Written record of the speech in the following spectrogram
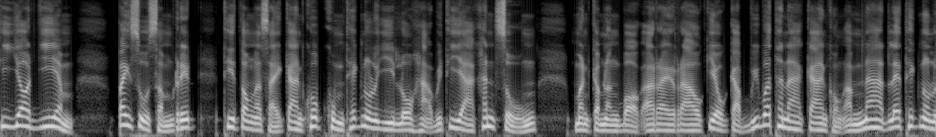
ที่ยอดเยี่ยม ไปสู่สำริดที่ต้องอาศัยการควบคุมเทคโนโลยีโลหะวิทยาขั้นสูง มันกำลังบอกอะไรเราเกี่ยวกับวิวัฒนาการของอำนาจและเทคโนโล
